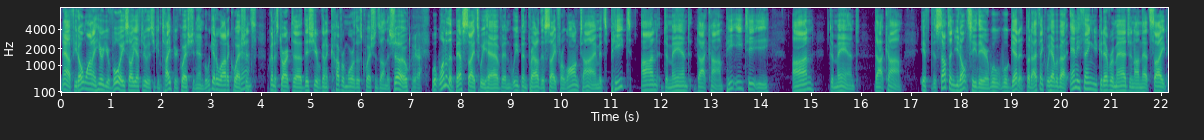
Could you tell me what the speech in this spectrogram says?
Now, if you don't want to hear your voice, all you have to do is you can type your question in. But we get a lot of questions. We're going to start uh, this year. We're going to cover more of those questions on the show. Yeah. Well, one of the best sites we have, and we've been proud of this site for a long time. It's PeteOnDemand.com. P E T E on demand.com. If there's something you don't see there, we'll, we'll get it. But I think we have about anything you could ever imagine on that site,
